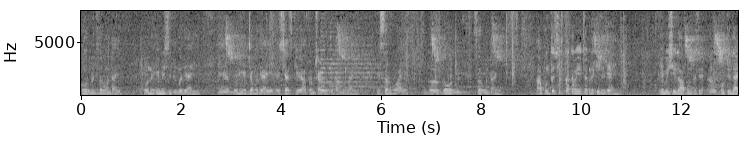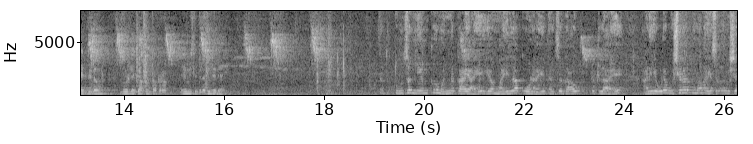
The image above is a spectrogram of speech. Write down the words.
गव्हर्नमेंट सर्वंट आहेत कोण एम एस सी बीमध्ये आहे कोणी याच्यामध्ये आहे शासकीय आश्रमशाळेवरती कामाला आहे हे सर्व आहे ग गव्हर्नमेंट सर्वंट आहे. आपण तशीच तक्रार याच्याकडे केलेली आहे. एम एस सीला आपण तसे खोटी लाइट बिलं जोडल्याची आपण तक्रार एम एस सी बीला दिलेली आहे तर तुमचं नेमकं म्हणणं काय आहे? ह्या महिला कोण आहे? त्यांचं गाव कुठलं आहे? आणि एवढ्या उशिरा तुम्हाला हे सगळं विषय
